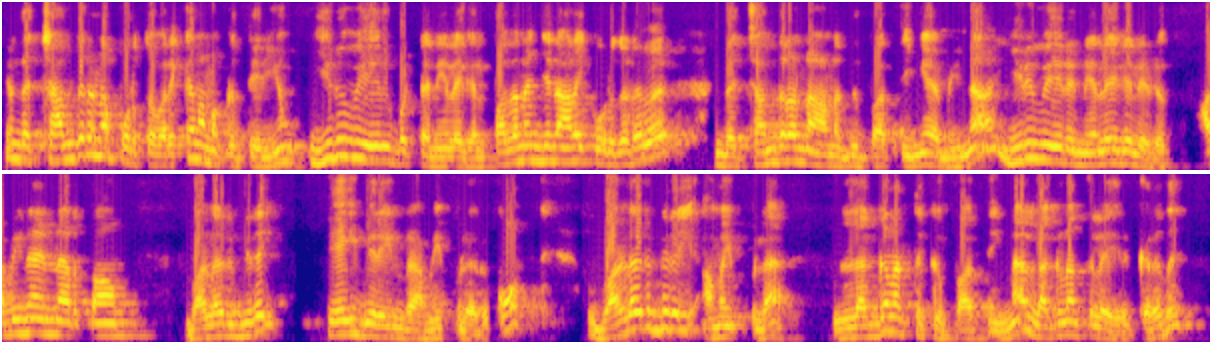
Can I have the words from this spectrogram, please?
இந்த சந்திரனை பொறுத்த வரைக்கும் நமக்கு தெரியும் இருவேறுபட்ட நிலைகள். பதினஞ்சு நாளைக்கு ஒரு தடவை இந்த சந்திரன் ஆனது பாத்தீங்க அப்படின்னா இருவேறு நிலைகள் எடுக்கும். அப்படின்னா என்ன அர்த்தம்? வளர்பிறை தேய்பிறைன்ற அமைப்புல இருக்கும். வளர்பிறை அமைப்புல லக்னத்துக்கு பார்த்தீங்கன்னா லக்னத்துல இருக்கிறது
